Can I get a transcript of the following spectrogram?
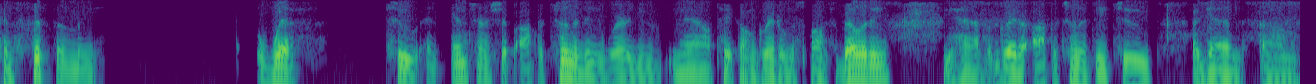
consistently with to an internship opportunity where you now take on greater responsibility, you have a greater opportunity to, again, um,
